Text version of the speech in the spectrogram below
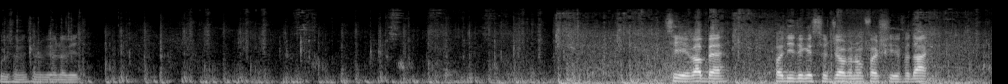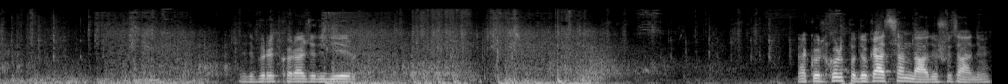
Scusa, mi serviva la vita. Sì, vabbè. Poi dite che sto gioco non fa schifo, dai. Avete pure il coraggio di dirlo. Ecco il colpo dove cazzo è andato, scusatemi.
